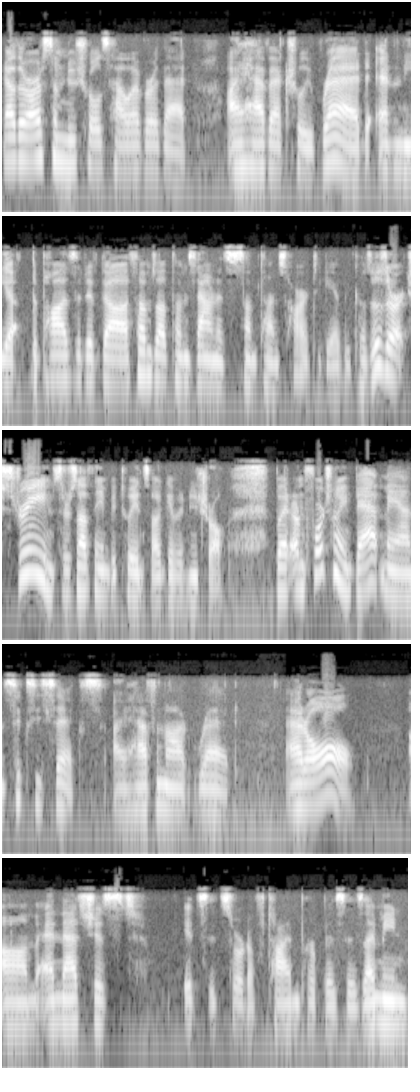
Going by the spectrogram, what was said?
Now, there are some neutrals, however, that I have actually read, and the the positive, the thumbs up, thumbs down is sometimes hard to give because those are extremes. There's nothing in between, so I'll give a neutral. But unfortunately, Batman 66, I have not read at all. Um, and that's just it's it's sort of time purposes. I mean,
